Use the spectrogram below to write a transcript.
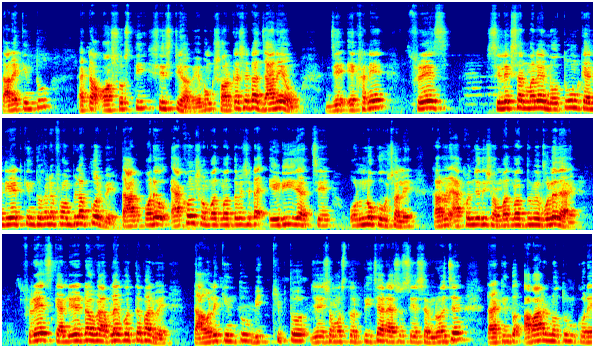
তারে কিন্তু একটা অস্বস্তি সৃষ্টি হবে এবং সরকার সেটা জানেও যে এখানে ফ্রেশ সিলেকশন মানে নতুন ক্যান্ডিডেট কিন্তু ওখানে ফর্ম ফিল আপ করবে। তারপরেও এখন সংবাদ মাধ্যমে সেটা এড়িয়ে যাচ্ছে অন্য কৌশলে। কারণ এখন যদি সংবাদ মাধ্যমে বলে দেয় ফ্রেশ ক্যান্ডিডেটরাও অ্যাপ্লাই করতে পারবে, তাহলে কিন্তু বিক্ষিপ্ত যে সমস্ত টিচার অ্যাসোসিয়েশন রয়েছে, তারা কিন্তু আবার নতুন করে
